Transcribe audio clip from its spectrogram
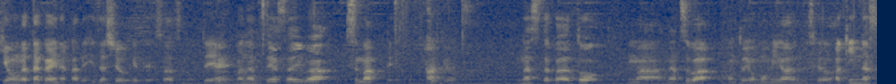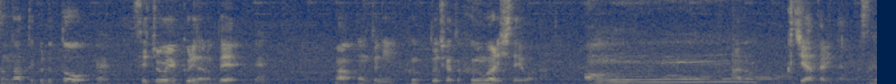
気温が高い中で日差しを受けて育つので、ええ。まあ、夏野菜は詰まってくるよ、ナスとかだと、まあ、夏は本当に重みがあるんですけど秋ナスになってくるとえ成長ゆっくりなので、えまあ、本当にふどっちかというとふんわりしたようなあの口当たりになりますね、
